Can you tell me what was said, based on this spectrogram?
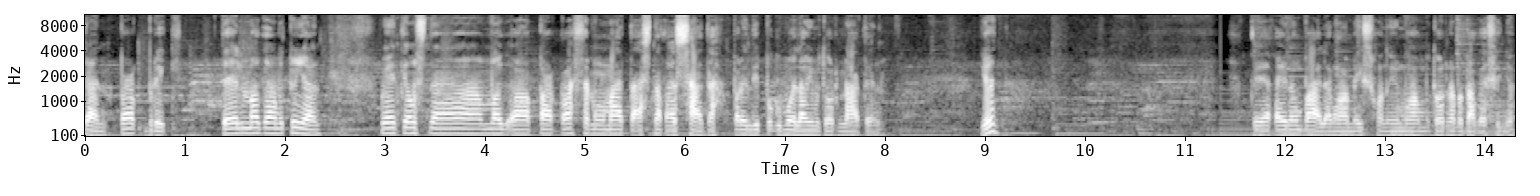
yan, park brake. Dahil magamit mo yan, when it comes na mag-park ka sa mga mataas na kalsada para hindi po gumalaw yung motor natin. Yun. Kaya kayo nang bahala mga mates kung ano yung mga motor na babagay sa inyo.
